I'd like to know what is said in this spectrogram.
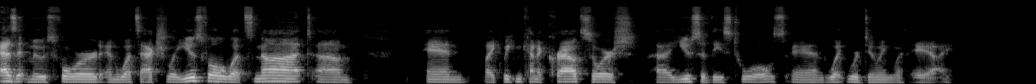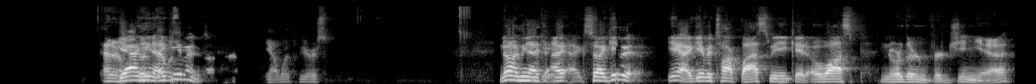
as it moves forward and what's actually useful, what's not, um, and like we can kind of crowdsource uh, use of these tools and what we're doing with AI. I don't know. Yeah, I mean, that I gave it. Yeah, what's yours? No, I mean, I, I, so I gave it. Yeah, I gave a talk last week at OWASP Northern Virginia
